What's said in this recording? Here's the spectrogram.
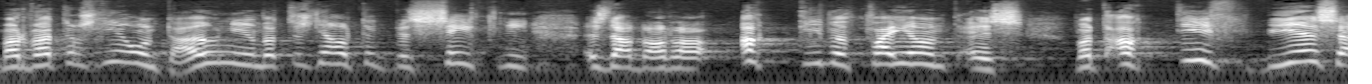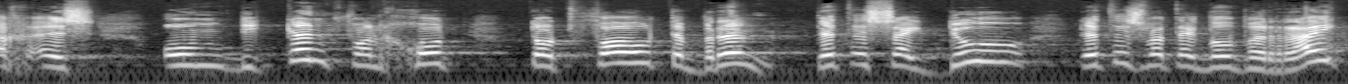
Maar wat ons nie onthou nie en wat ons nie altyd besef nie, is dat daar 'n aktiewe vyand is wat aktief besig is om die kind van God tot val te bring. Dit is sy doel, dit is wat hy wil bereik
